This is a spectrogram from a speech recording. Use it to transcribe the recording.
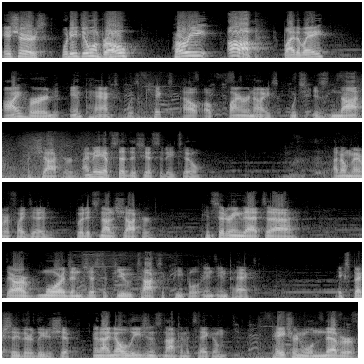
Ishers, what are you doing, bro? Hurry up! By the way, I heard Impact was kicked out of Fire and Ice, which is not a shocker. I may have said this yesterday too. I don't remember if I did, but it's not a shocker, considering that. Uh, there are more than just a few toxic people in Impact, especially their leadership. And I know Legion's not going to take them. Patron will never,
